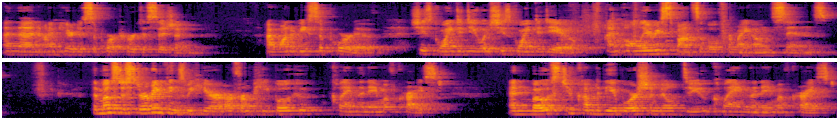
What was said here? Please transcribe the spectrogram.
and then I'm here to support her decision. I want to be supportive. She's going to do what she's going to do. I'm only responsible for my own sins. The most disturbing things we hear are from people who claim the name of Christ. And most who come to the abortion mill do claim the name of Christ.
